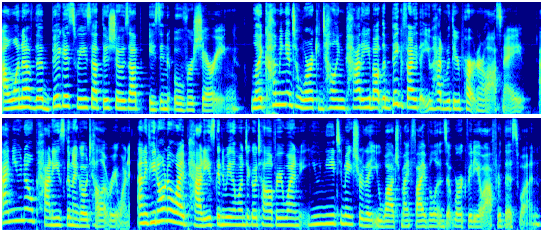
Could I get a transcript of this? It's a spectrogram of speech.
And one of the biggest ways that this shows up is in oversharing. Like coming into work and telling Patty about the big fight that you had with your partner last night. And you know Patty's gonna go tell everyone. And if you don't know why Patty's gonna be the one to go tell everyone, you need to make sure that you watch my five villains at work video after this one.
